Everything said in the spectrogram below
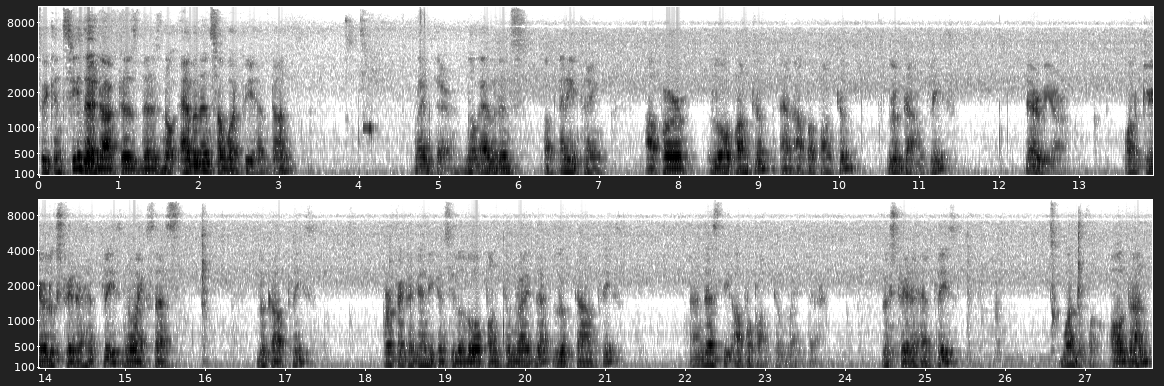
So you can see there, doctors, there is no evidence of what we have done. Right there. No evidence of anything. Upper, lower punctum and upper punctum. Look down, please. There we are. All clear. Look straight ahead, please. No excess. Look up, please. Perfect. Again, you can see the lower punctum right there. Look down, please. And that's the upper punctum right there. Look straight ahead, please. Wonderful. All done.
